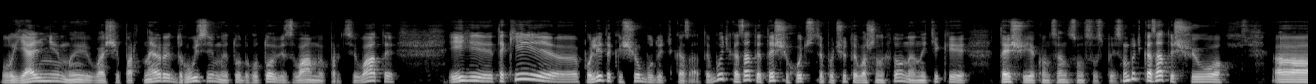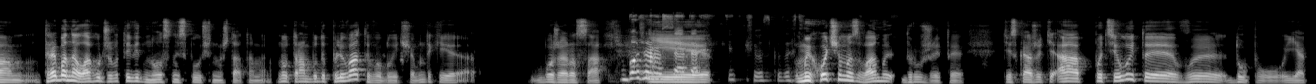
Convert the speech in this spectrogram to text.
лояльні, ми ваші партнери, друзі, ми тут готові з вами працювати. І такі е, політики що будуть казати? Будуть казати те, що хочеться почути Вашингтон, а не тільки те, що є консенсусом в суспільстві. Будуть казати, що е, треба налагоджувати відносини з Сполученими Штатами. Ну, Трамп буде плювати в обличчя, ми такі. Божа роса. Божа І роса, так сказати. ми хочемо з вами дружити. Ті скажуть, а поцілуйте в дупу, як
